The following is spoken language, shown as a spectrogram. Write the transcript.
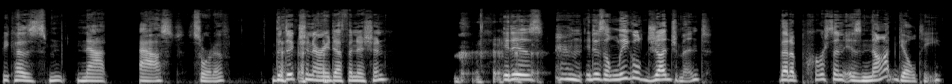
because Nat asked, sort of, the dictionary definition, it is it is a legal judgment that a person is not guilty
